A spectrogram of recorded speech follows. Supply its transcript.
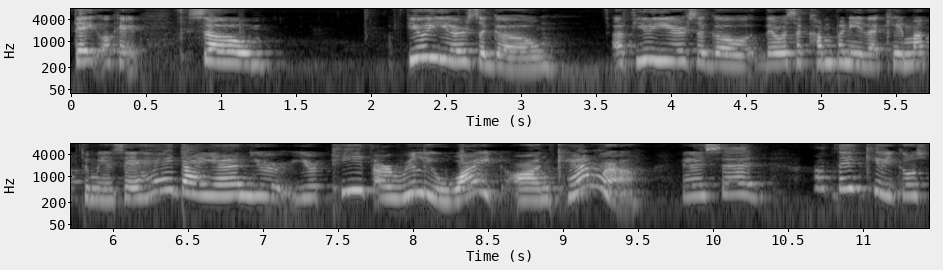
they, okay, so a few years ago, a few years ago, there was a company that came up to me and said, Hey, Diane, your, your teeth are really white on camera. And I said, Oh, thank you. He goes,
